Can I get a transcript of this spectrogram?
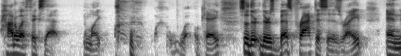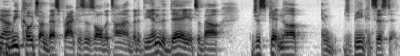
How do I fix that? I'm like, okay. So there, there's best practices, right? And yeah. we coach on best practices all the time. But at the end of the day, it's about just getting up and just being consistent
